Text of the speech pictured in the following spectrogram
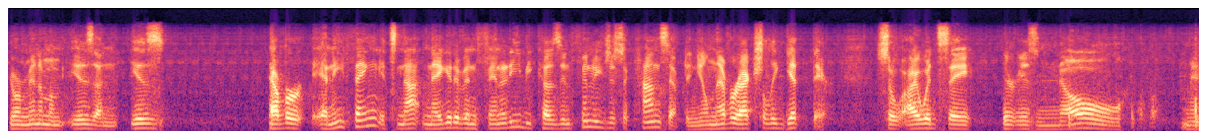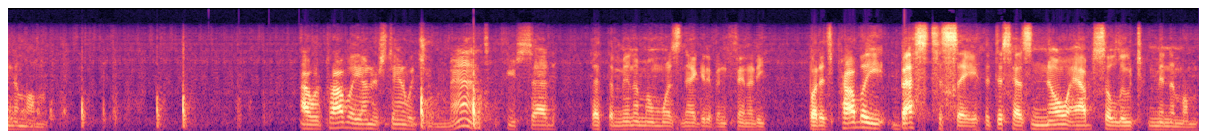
your minimum is an is ever anything. It's not negative infinity because infinity is just a concept and you'll never actually get there. So I would say there is no minimum. I would probably understand what you meant if you said that the minimum was negative infinity, but it's probably best to say that this has no absolute minimum.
